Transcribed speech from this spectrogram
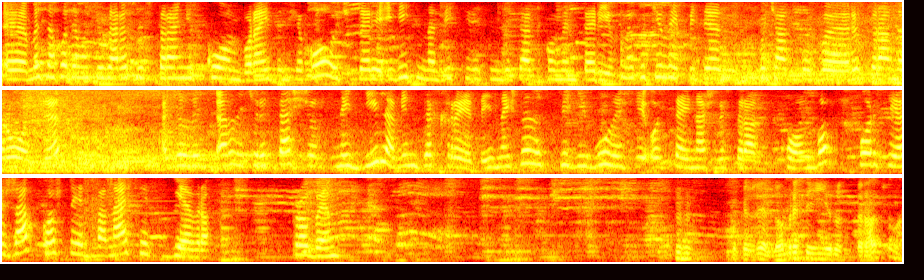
Е, Ми знаходимося зараз в ресторані Комбо, рейтинг якого 4,8 на 280 коментарів. Ми хотіли піти спочатку в ресторан Роджер. Але через те, що неділя він закритий. Знайшли на сусідній вулиці ось цей наш ресторан Комбо. Порція жаб коштує 12 євро. Пробуємо. Покажи, добре ти її розкарачила?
